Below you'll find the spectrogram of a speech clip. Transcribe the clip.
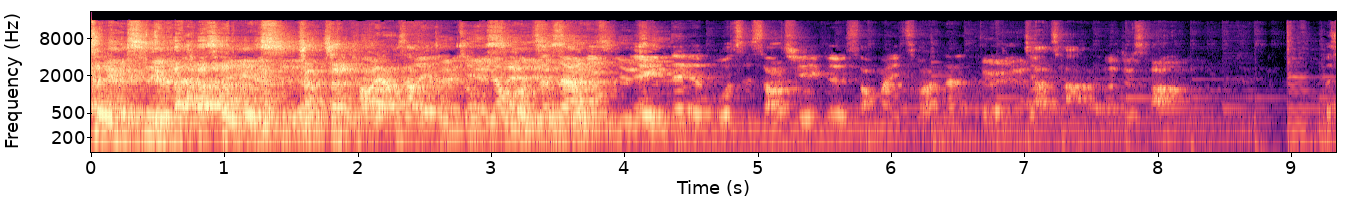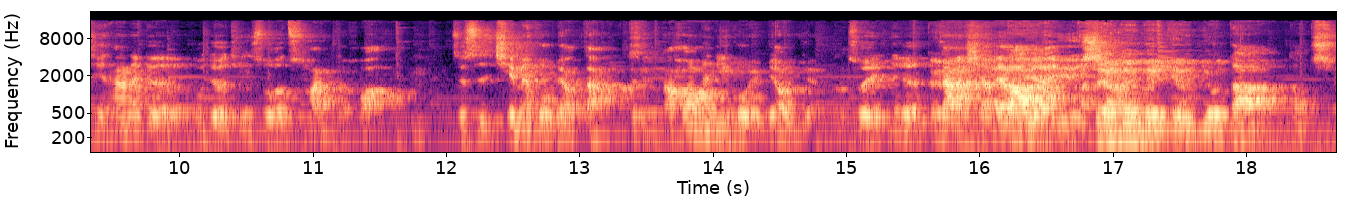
这也是，这也是。经济考量上也很重要哦，真的啊，你哎那个脖子少切一个，少卖一串，那对价差，那就差。而且它那个，我就有听说串的话，嗯，就是前面火比较大，对，然后后面离火也比较远嘛，所以那个大小要越来越小。对对对，由大到小。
